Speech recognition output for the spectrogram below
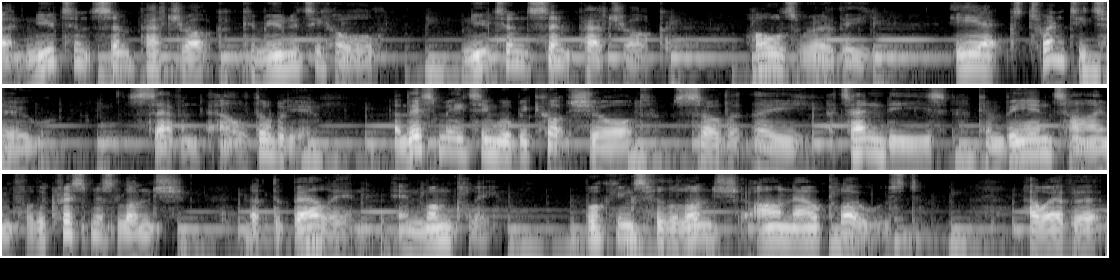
at Newton St Petrock Community Hall, Newton St Petrock, Holsworthy EX22 7LW. And this meeting will be cut short so that the attendees can be in time for the Christmas lunch at the Bell Inn in Monkleigh. Bookings for the lunch are now closed. However,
